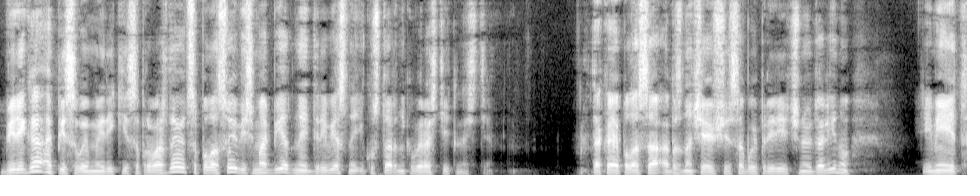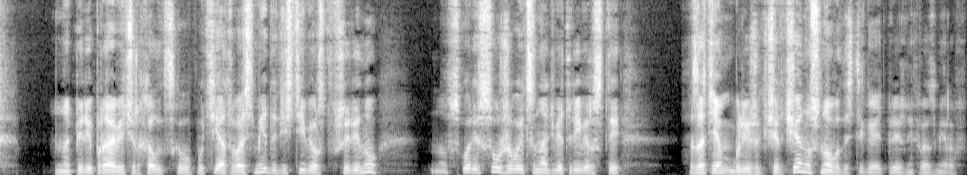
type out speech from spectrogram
Берега описываемой реки сопровождаются полосой весьма бедной древесной и кустарниковой растительности. Такая полоса, обозначающая собой приречную долину, имеет на переправе Черхалыкского пути от 8 до 10 верст в ширину, но вскоре суживается на 2-3 версты, затем ближе к Черчену снова достигает прежних размеров.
